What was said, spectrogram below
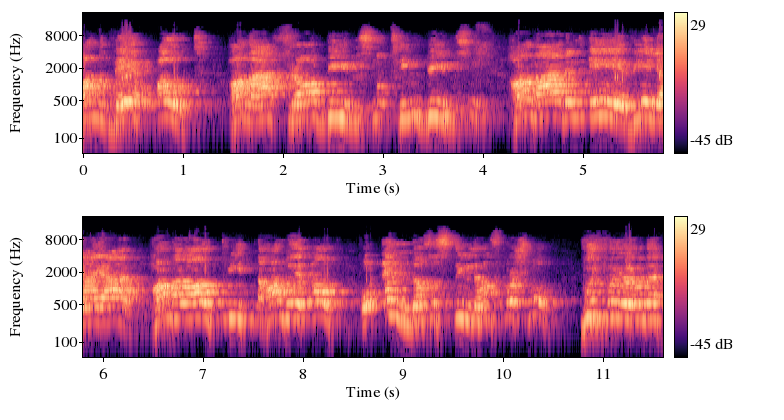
han vet alt. Han er fra begynnelsen og til begynnelsen. Han er den evige jeg er. Han er altvitende. Han vet alt. Og enda så stiller han spørsmål. Hvorfor gjør han det?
